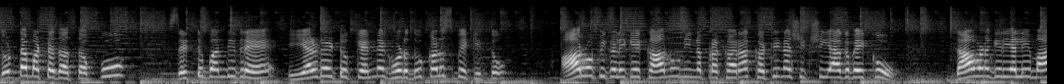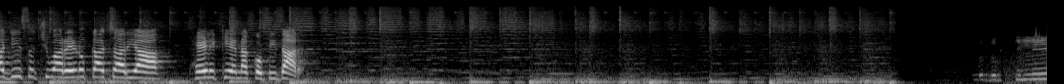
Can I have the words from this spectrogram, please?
ದೊಡ್ಡ ಮಟ್ಟದ ತಪ್ಪು. ಸೆಟ್ ಬಂದಿದ್ರೆ ಎರಡೆಟ್ಟು ಕೆನ್ನೆಗೆ ಹೊಡೆದು ಕಳಿಸ್ಬೇಕಿತ್ತು. ಆರೋಪಿಗಳಿಗೆ ಕಾನೂನಿನ ಪ್ರಕಾರ ಕಠಿಣ ಶಿಕ್ಷೆಯಾಗಬೇಕು. ದಾವಣಗೆರೆಯಲ್ಲಿ ಮಾಜಿ ಸಚಿವ ರೇಣುಕಾಚಾರ್ಯ ಹೇಳಿಕೆಯನ್ನ ಕೊಟ್ಟಿದ್ದಾರೆ. ಇಲ್ಲಿ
